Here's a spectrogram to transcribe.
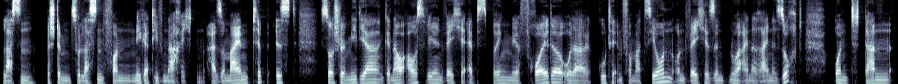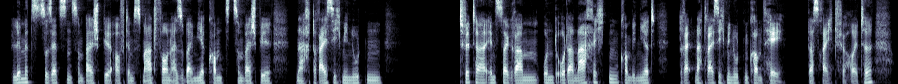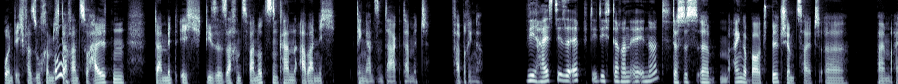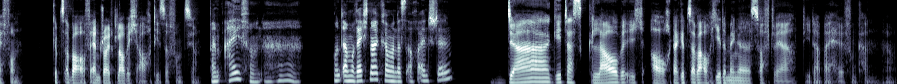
lassen, bestimmen zu lassen von negativen Nachrichten. Also mein Tipp ist, Social Media genau auswählen, welche Apps bringen mir Freude oder gute Informationen und welche sind nur eine reine Sucht und dann Limits zu setzen, zum Beispiel auf dem Smartphone. Also bei mir kommt zum Beispiel nach 30 Minuten Twitter, Instagram und oder Nachrichten kombiniert. Nach 30 Minuten kommt, hey, das reicht für heute. Und ich versuche mich oh. daran zu halten, damit ich diese Sachen zwar nutzen kann, aber nicht den ganzen Tag damit verbringe. Wie heißt diese App, die dich daran erinnert? Das ist äh, eingebaut, Bildschirmzeit äh, beim iPhone. Gibt es aber auf Android, glaube ich, auch diese Funktion. Beim iPhone, aha. Und am Rechner kann man das auch einstellen? Da geht das, glaube ich, auch. Da gibt es aber auch jede Menge Software, die dabei helfen kann. Ja.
